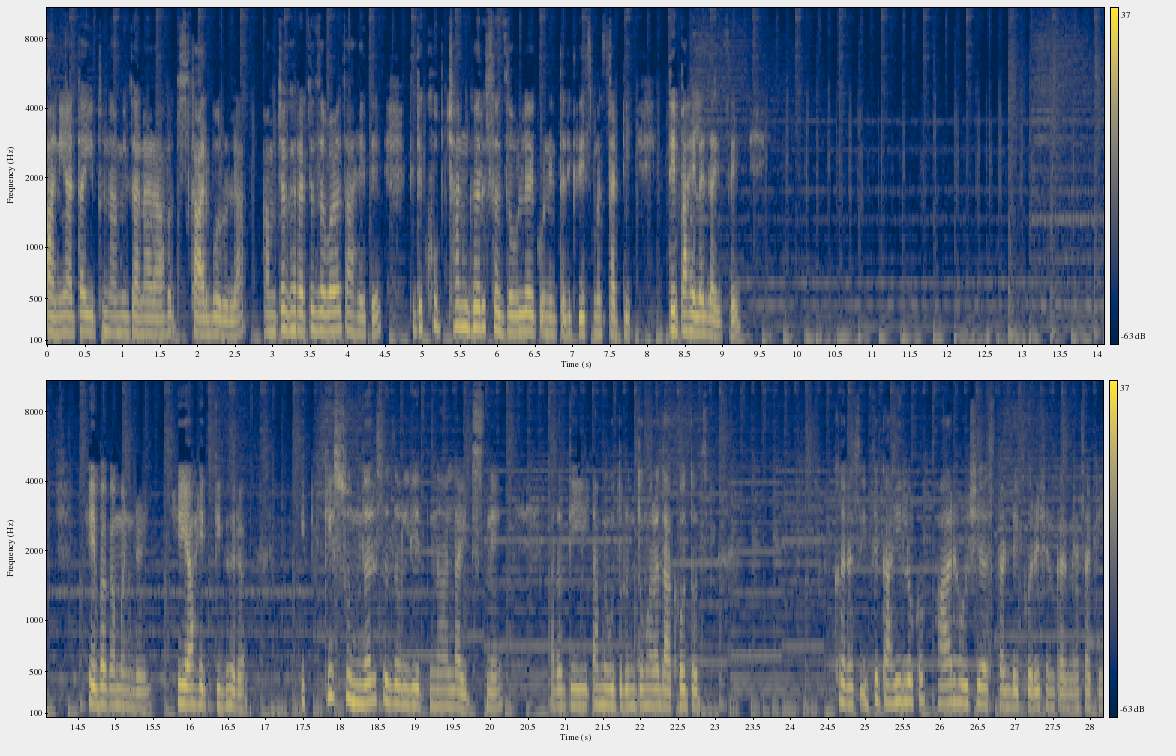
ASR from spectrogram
आणि आता इथून आम्ही जाणार आहोत स्कारबोरोला. आमच्या घराच्या जवळच आहे ते. तिथे खूप छान घर सजवलंय कोणीतरी क्रिसमससाठी ते पाहायला जायचंय. हे बघा मंडळी ही आहेत ती घरं. इतकी सुंदर सजवली आहेत ना लाईट्सने. आता ती आम्ही उतरून तुम्हाला दाखवतोच. खरंच इथे काही लोक फार हौशी असतात डेकोरेशन करण्यासाठी.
